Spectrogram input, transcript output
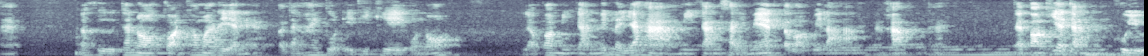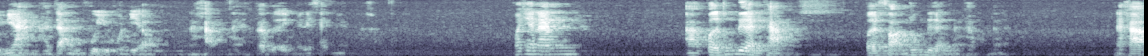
นะ ก็คือถ้าน้องก่อนเข้ามาเรียนเนี่ยก็จะให้ตรวจ ATK ก่อนเนาะแล้วก็มีการเว้นระยะห่างมีการใส่แมสตลอดเวลานะครับนะแต่ตอนที่อาจารย์คุยอยู่เนี่ยอาจารย์คุยอยู่คนเดียวนะครับนะก็เลยไม่ได้ใส่แมสนะครับเพราะฉะนั้นอ่าเปิดทุกเดือนครับ เปิดสอนทุกเดือนนะครับนะนะครับ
